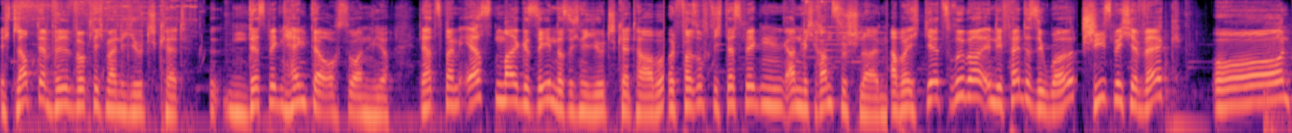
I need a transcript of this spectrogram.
Ich glaube, der will wirklich meine Huge Cat. Deswegen hängt er auch so an mir. Der hat es beim ersten Mal gesehen, dass ich eine Huge Cat habe und versucht sich deswegen an mich ranzuschleimen. Aber ich gehe jetzt rüber in die Fantasy World, schieß mich hier weg und...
